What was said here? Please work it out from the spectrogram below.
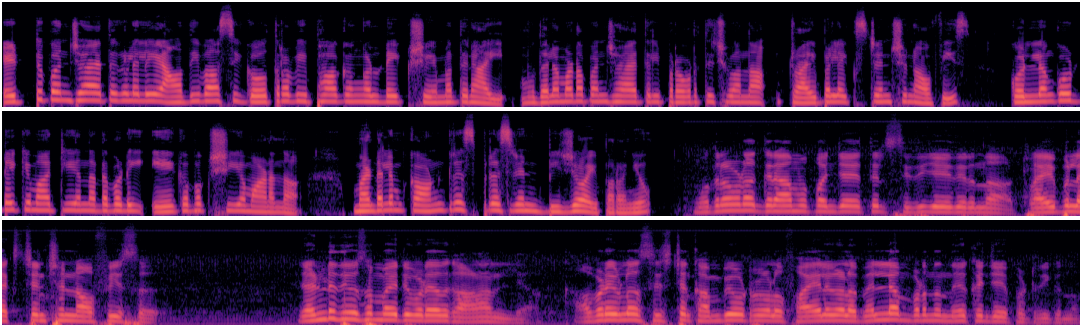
എട്ട് പഞ്ചായത്തുകളിലെ ആദിവാസി ഗോത്ര വിഭാഗങ്ങളുടെ ക്ഷേമത്തിനായി മുതലമട പഞ്ചായത്തിൽ പ്രവർത്തിച്ചു വന്ന ട്രൈബൽ എക്സ്റ്റൻഷൻ ഓഫീസ് കൊല്ലങ്കോട്ടേക്ക് മാറ്റിയ നടപടി ഏകപക്ഷീയമാണെന്ന് മണ്ഡലം കോൺഗ്രസ് പ്രസിഡന്റ് ബിജോയ് പറഞ്ഞു. മുതലമട ഗ്രാമപഞ്ചായത്തിൽ സ്ഥിതി ചെയ്തിരുന്ന ട്രൈബൽ എക്സ്റ്റൻഷൻ ഓഫീസ് രണ്ട് ദിവസമായിട്ട് ഇവിടെ അത് കാണാനില്ല. അവിടെയുള്ള സിസ്റ്റം കമ്പ്യൂട്ടറുകളും ഫയലുകളും എല്ലാം ഇവിടെ നീക്കം ചെയ്യപ്പെട്ടിരിക്കുന്നു.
